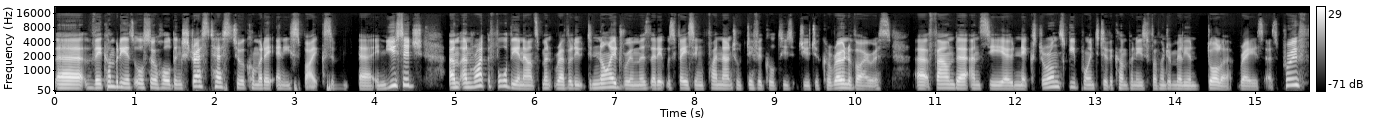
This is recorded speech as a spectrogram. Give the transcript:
Uh, the company is also holding stress tests to accommodate any spikes of, uh, in usage. Um, and right before the announcement, Revolut denied rumors that it was facing financial difficulties due to coronavirus. Uh, founder and CEO Nick Storonsky pointed to the company's $500 million raise as proof.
